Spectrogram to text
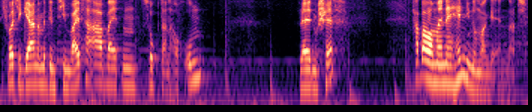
Ich wollte gerne mit dem Team weiterarbeiten, zog dann auch um. Selben Chef, habe aber meine Handynummer geändert.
